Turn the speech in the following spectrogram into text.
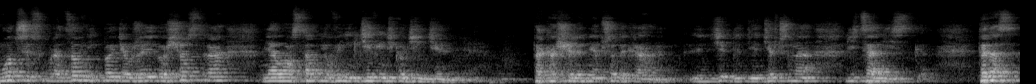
młodszy współpracownik powiedział, że jego siostra miała ostatnio wynik 9 godzin dziennie. Taka średnia przed ekranem. Dzie, dzie, dziewczyna licealistka. Teraz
